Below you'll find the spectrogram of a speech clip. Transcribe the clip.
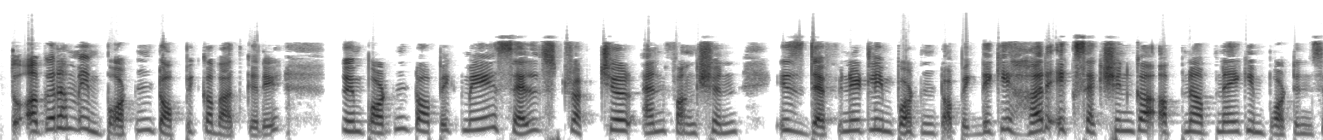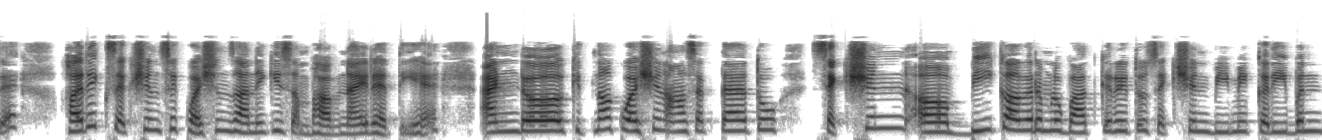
तो अगर हम इम्पोर्टेंट टॉपिक का बात करें तो इंपॉर्टेंट टॉपिक में cell structure and function is definitely important topic देखिए हर एक सेक्शन का अपना अपना एक इंपॉर्टेंस है। हर एक सेक्शन से क्वेश्चन आने की संभावनाएँ रहती है। एंड uh, कितना क्वेश्चन आ सकता है तो सेक्शन बी uh, का अगर हम लोग बात करें तो सेक्शन बी में करीबन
